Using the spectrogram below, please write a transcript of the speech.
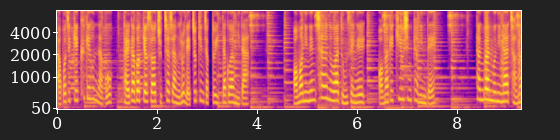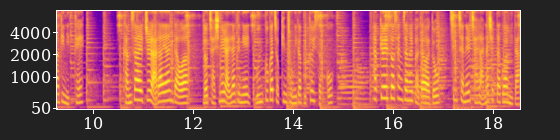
아버지께 크게 혼나고 발가벗겨서 주차장으로 내쫓긴 적도 있다고 합니다. 어머니는 차은우와 동생을 엄하게 키우신 편인데 현관문이나 전화기 밑에 감사할 줄 알아야 한다와 너 자신을 알라 등의 문구가 적힌 종이가 붙어 있었고 학교에서 상장을 받아와도 칭찬을 잘 안 하셨다고 합니다.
